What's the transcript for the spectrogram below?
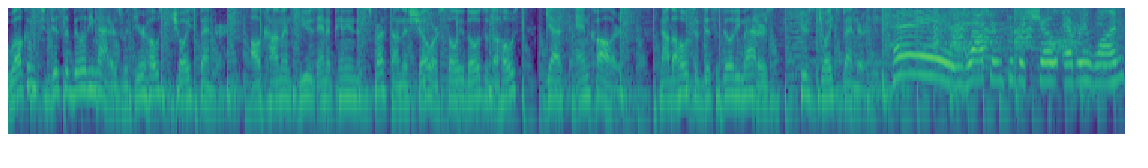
Welcome to Disability Matters with your host, Joyce Bender. All comments, views, and opinions expressed on this show are solely those of the host, guest, and callers. Now, the host of Disability Matters, here's Joyce Bender. Hey, welcome to the show, everyone,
